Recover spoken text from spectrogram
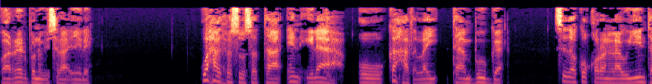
Waa reer banu israa'iile. Waxaad xusuusataa in ilaah uu ka hadlay taambuugga sida ku qoran laawiyiinta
